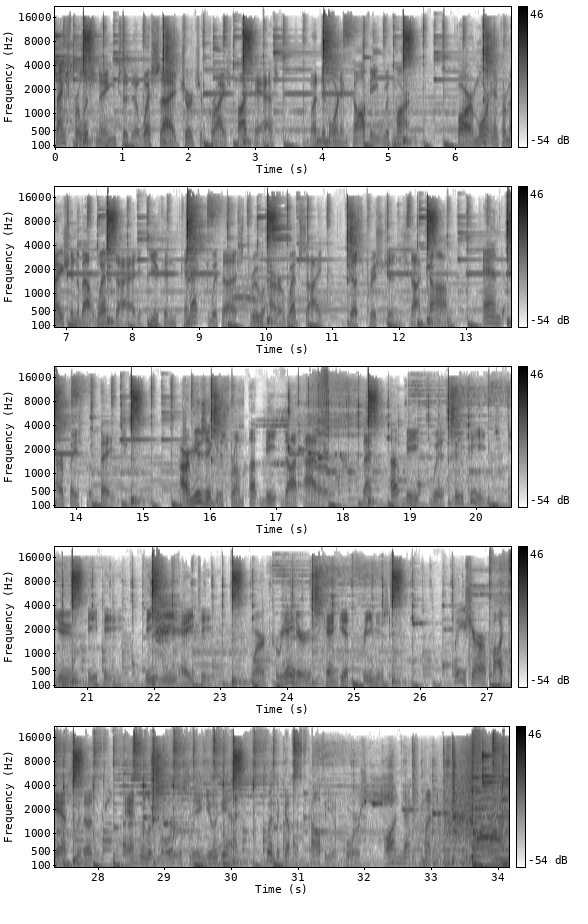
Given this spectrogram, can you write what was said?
Thanks for listening to the Westside Church of Christ podcast. Monday Morning Coffee with Mark. For more information about Westside, you can connect with us through our website, justchristians.com, and our Facebook page. Our music is from uppbeat.io. That's uppbeat with two P's, U P P B E A T, where creators can get free music. Please share our podcast with others, and we look forward to seeing you again with a cup of coffee, of course, on next Monday.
